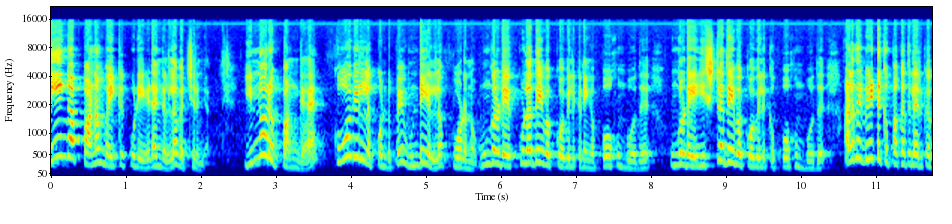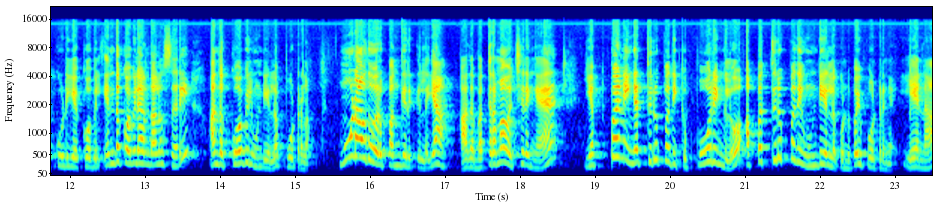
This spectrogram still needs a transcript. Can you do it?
நீங்கள் பணம் வைக்கக்கூடிய இடங்களில் வச்சுருங்க. இன்னொரு பங்கை கோவிலில் கொண்டு போய் உண்டியலில் போடணும். உங்களுடைய குலதெய்வ கோவிலுக்கு நீங்கள் போகும்போது உங்களுடைய இஷ்ட தெய்வ கோவிலுக்கு போகும்போது அல்லது வீட்டுக்கு பக்கத்தில் இருக்கக்கூடிய கோவில் எந்த கோவிலாக இருந்தாலும் சரி அந்த கோவில் உண்டியலில் போட்டுடலாம் மூணாவது ஒரு பங்கு இருக்கு இல்லையா? அதை பத்திரமா வச்சிருங்க. எப்போ நீங்கள் திருப்பதிக்கு போகிறீங்களோ அப்போ திருப்பதி உண்டியலில் கொண்டு போய் போட்டுருங்க. ஏன்னா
